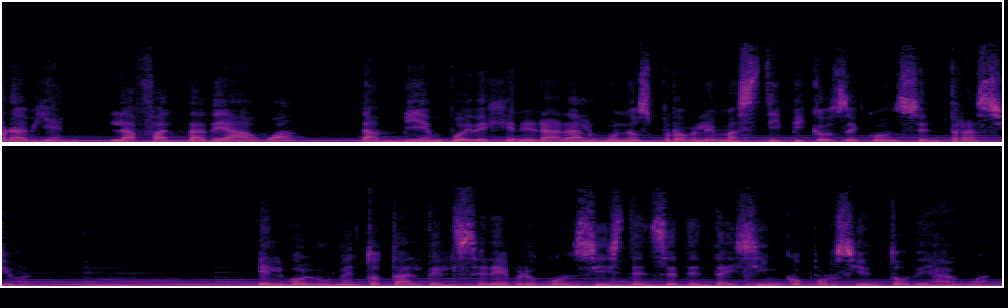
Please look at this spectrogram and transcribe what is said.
Ahora bien, la falta de agua también puede generar algunos problemas típicos de concentración. El volumen total del cerebro consiste en 75% de agua.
